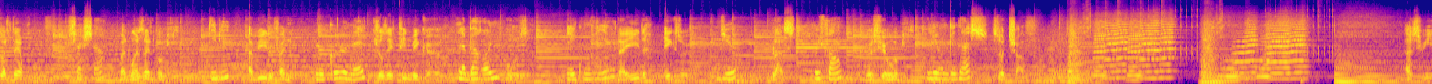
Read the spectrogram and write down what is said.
Walter Proof, Chacha, Mademoiselle Bobby, Bibi, Abby Le Fanou, le colonel, Joséphine Baker, la baronne, Rose, les convives, Naïd, Exeux, Dieu, Blast, Ruffin, Monsieur Hobby, Léon Ganache, Zotchaf. À suivre.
